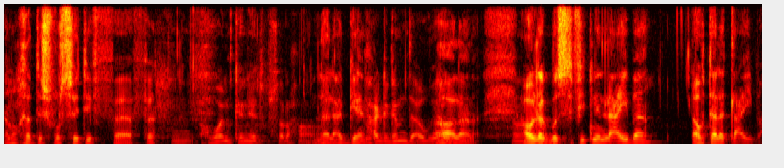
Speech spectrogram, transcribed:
أنا ما خدتش فرصتي في, في. هو إمكانياته بصراحة لا لعيب جامد. حاجة جامدة قوي آه لا لا. هقول لك بص في اتنين لعيبة أو ثلاث لعيبة.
